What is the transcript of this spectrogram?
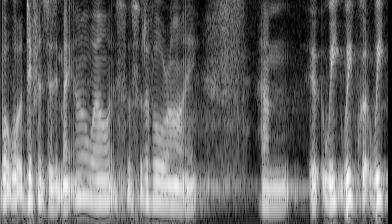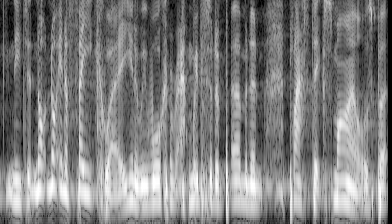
what, what difference does it make? Oh, well, it's sort of all right. Um, we, we, we need to, not, not in a fake way, you know, we walk around with sort of permanent plastic smiles, but,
